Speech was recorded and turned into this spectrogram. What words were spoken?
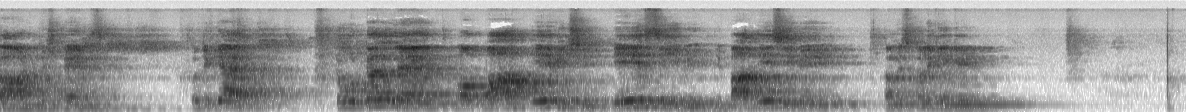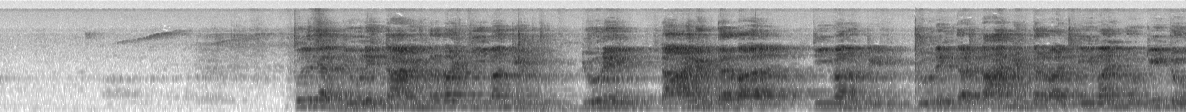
called distance. तो ये क्या है? Total length of path A B C A C B ये पाथ ए सी बी तो हम इसको लिखेंगे। तो ये क्या during time interval T one T two during time interval T one और T two during the time interval T one two T two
